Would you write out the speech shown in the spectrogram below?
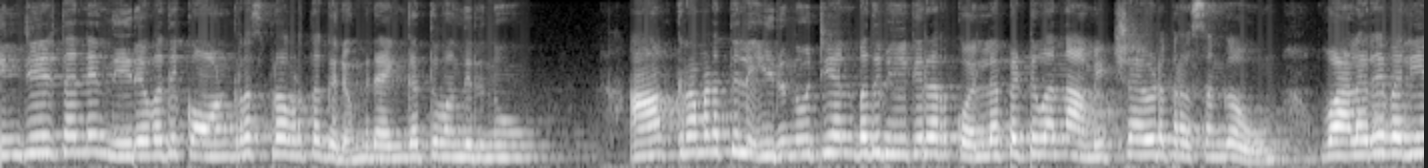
ഇന്ത്യയിൽ തന്നെ നിരവധി കോൺഗ്രസ് പ്രവർത്തകരും രംഗത്ത് വന്നിരുന്നു. ആക്രമണത്തിൽ ഇരുന്നൂറ്റി അൻപത് ഭീകരർ കൊല്ലപ്പെട്ടുവെന്ന അമിത്ഷായുടെ പ്രസംഗവും വളരെ വലിയ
